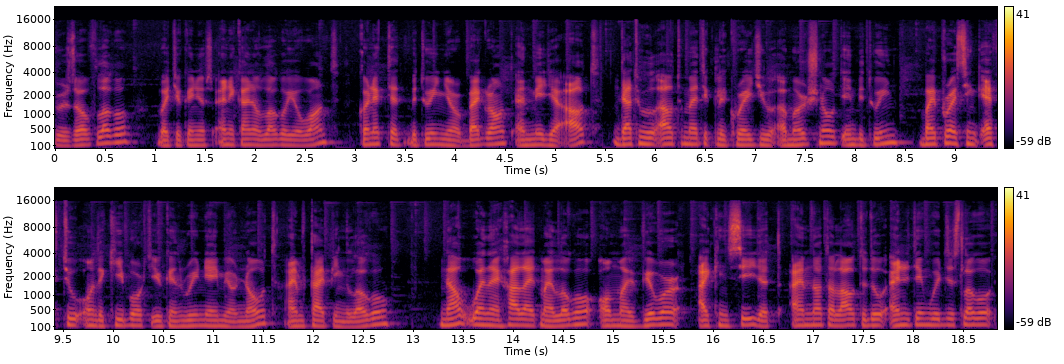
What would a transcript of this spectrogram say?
Resolve logo, but you can use any kind of logo you want. Connect it between your background and media out. That will automatically create you a merge node in between. By pressing F2 on the keyboard, you can rename your node. I'm typing logo now when I highlight my logo on my viewer, I can see that I'm not allowed to do anything with this logo.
